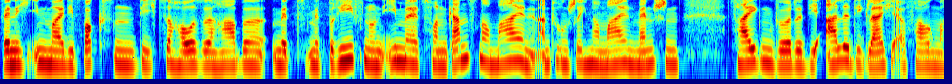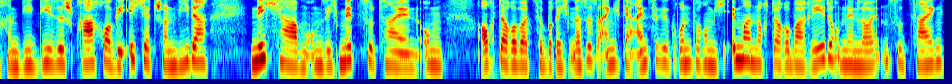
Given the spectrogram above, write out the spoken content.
wenn ich Ihnen mal die Boxen, die ich zu Hause habe, mit, mit Briefen und E-Mails von ganz normalen, in Anführungsstrichen normalen Menschen zeigen würde, die alle die gleiche Erfahrung machen, die diese Sprachrohr wie ich jetzt schon wieder nicht haben, um sich mitzuteilen, um auch darüber zu berichten. Das ist eigentlich der einzige Grund, warum ich immer noch darüber rede, um den Leuten zu zeigen,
